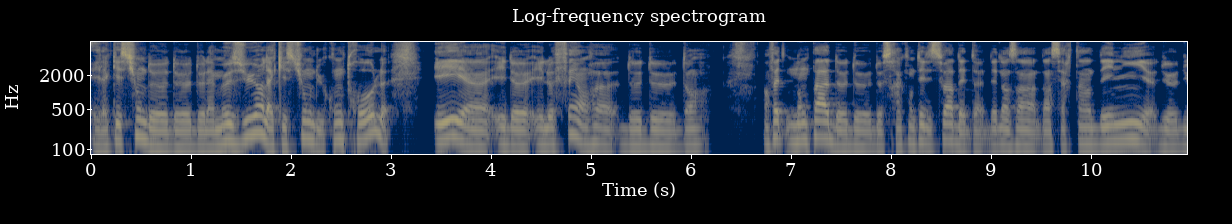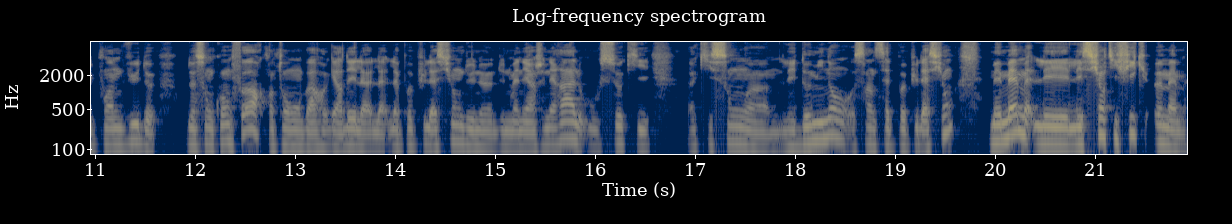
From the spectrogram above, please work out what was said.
Et la question de, la mesure, la question du contrôle et, et, et le fait de, en fait, non pas de, se raconter l'histoire, d'être dans un, certain déni du, point de vue de, son confort, quand on va regarder la, population d'une manière générale, ou ceux qui, euh, qui sont euh, les dominants au sein de cette population, mais même les, scientifiques eux-mêmes.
